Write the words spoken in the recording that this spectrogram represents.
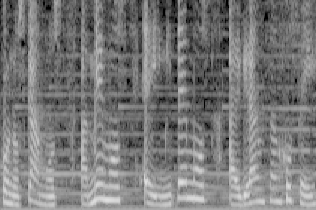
conozcamos, amemos e imitemos al gran San José.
